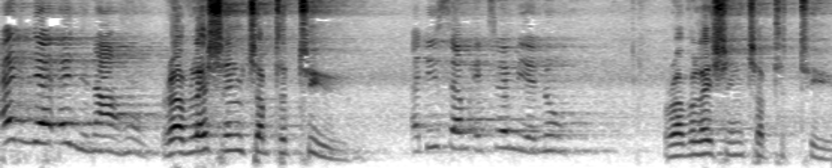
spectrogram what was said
a ɛnyɛ anyinaa ho Revelation chapter 2. adisɛm etire mmienu Revelation chapter 2.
